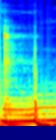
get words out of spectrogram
I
